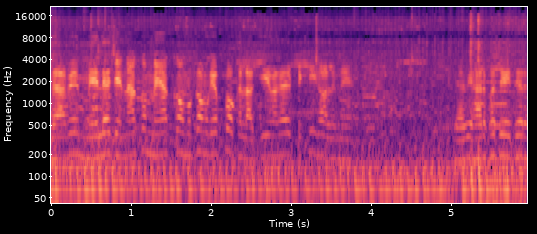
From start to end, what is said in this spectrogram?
ਲੈ ਵੀ ਮੇਲੇ 'ਚ ਇੰਨਾ ਘੁੰਮਿਆ ਘੁੰਮ ਘੁੰਮ ਕੇ ਭੁੱਖ ਲੱਗ ਗਈ। ਮੈਂ ਕਿਹਾ ਟਿੱਕੀ ਖਾ ਲੈਨੇ ਆ ਲੈ ਵੀ ਹਰ ਫਤੇ ਇੱਧਰ।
